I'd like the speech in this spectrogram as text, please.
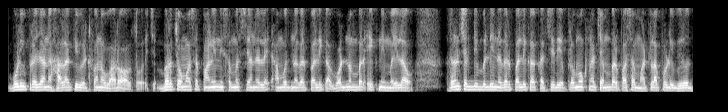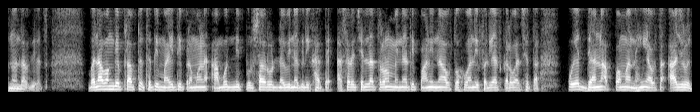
ભોળી પ્રજાને હાલાકી વેઠવાનો વારો આવતો હોય છે. ભર ચોમાસે પાણીની સમસ્યાને લઈ આમોદ નગરપાલિકા વોર્ડ નંબર એકની મહિલાઓ રણચંડીબલ્લી નગરપાલિકા કચેરીએ પ્રમુખના ચેમ્બર પાસે માટલા પોડી વિરોધ નોંધાવ્યો હતો. બનાવ અંગે પ્રાપ્ત થતી માહિતી પ્રમાણે આમોદની પુરસા રોડ નવી નગરી ખાતે. આશરે છેલ્લા ત્રણ મહિનાથી પાણી ન આવતો હોવાની ફરિયાદ કરવા છતાં કોઈ ધ્યાન આપવામાં નહીં આવતા આજરોજ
